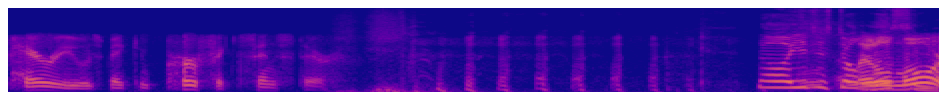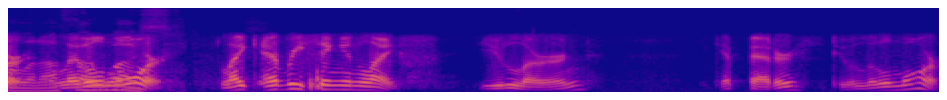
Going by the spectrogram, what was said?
Perry was making perfect sense there. No, you just don't a little listen more, well enough. a little more. Like everything in life, you learn, you get better, do a little more.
